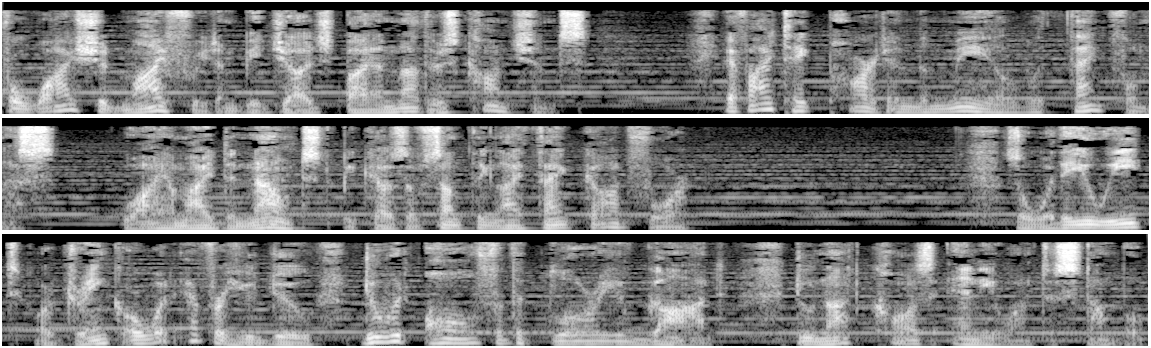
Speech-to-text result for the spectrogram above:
For why should my freedom be judged by another's conscience? If I take part in the meal with thankfulness, why am I denounced because of something I thank God for? So whether you eat or drink or whatever you do, do it all for the glory of God. Do not cause anyone to stumble,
